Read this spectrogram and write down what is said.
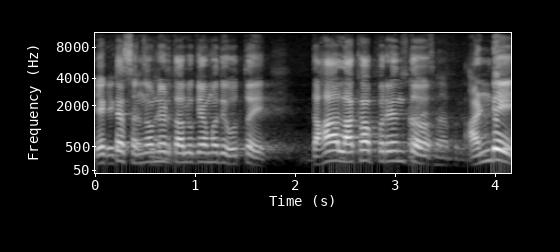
एकट्या संगमनेर तालुक्यामध्ये होतंय. दहा लाखापर्यंत अंडे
